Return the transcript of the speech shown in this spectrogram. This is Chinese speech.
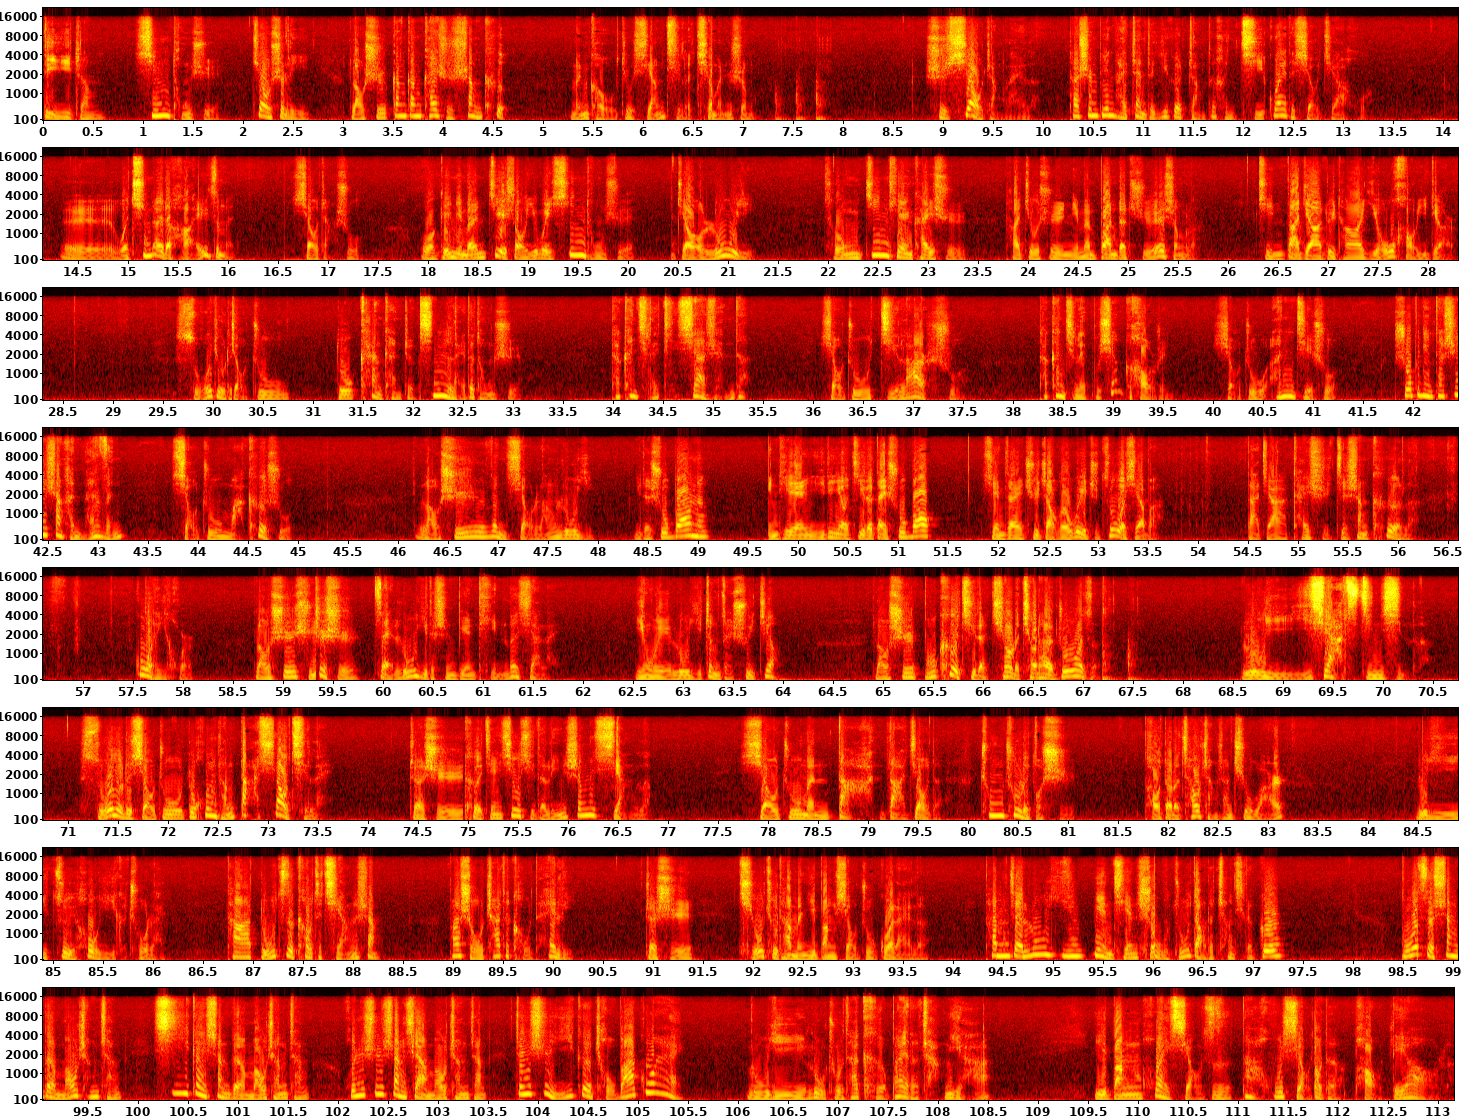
第一章新同学。教室里，老师刚刚开始上课，门口就响起了敲门声。是校长来了，他身边还站着一个长得很奇怪的小家伙。呃，我亲爱的孩子们，校长说：“我给你们介绍一位新同学，叫路易。从今天开始，他就是你们班的学生了，请大家对他友好一点儿。”所有的小猪都看看这新来的同学，他看起来挺吓人的。小猪吉拉尔说：“他看起来不像个好人。”小猪安杰说：“说不定他身上很难闻。”小猪马克说：“老师问小狼路易：‘你的书包呢？明天一定要记得带书包。’现在去找个位置坐下吧。”大家开始接上课了。过了一会儿。老师巡视时，在路易的身边停了下来，因为路易正在睡觉。老师不客气地敲了敲他的桌子，路易一下子惊醒了。所有的小猪都哄堂大笑起来。这时，课间休息的铃声响了，小猪们大喊大叫的冲出了教室，跑到了操场上去玩。路易最后一个出来，他独自靠在墙上。把手插在口袋里。这时，球球他们一帮小猪过来了。他们在路易面前手舞足蹈地唱起了歌：“脖子上的毛长长，膝盖上的毛长长，浑身上下毛长长，真是一个丑八怪。”路易露出了他可怕的长牙。一帮坏小子大呼小叫地跑掉了。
